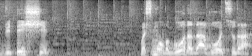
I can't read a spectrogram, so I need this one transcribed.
2008 года, да, вот сюда.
